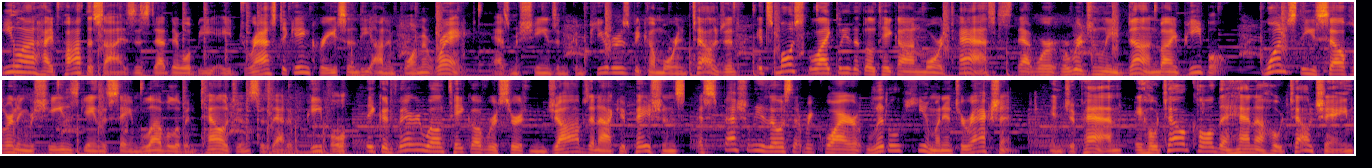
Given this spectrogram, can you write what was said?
Elon hypothesizes that there will be a drastic increase in the unemployment rate. As machines and computers become more intelligent, it's most likely that they'll take on more tasks that were originally done by people. Once these self-learning machines gain the same level of intelligence as that of people, they could very well take over certain jobs and occupations, especially those that require little human interaction. In Japan, a hotel called the Hana Hotel chain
